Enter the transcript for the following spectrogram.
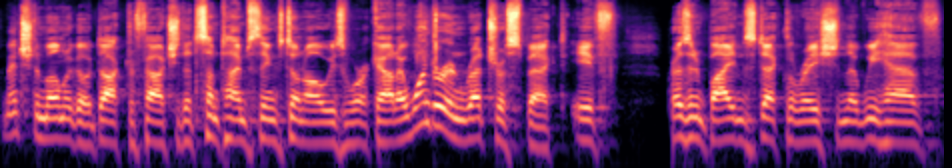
mentioned a moment ago, Dr. Fauci, that sometimes things don't always work out. I wonder, in retrospect, if President Biden's declaration that we have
